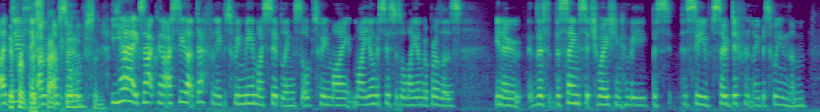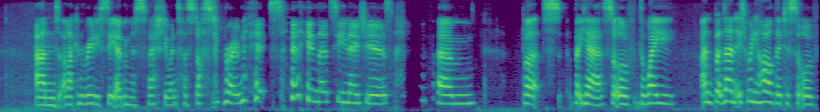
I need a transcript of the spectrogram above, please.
I do think I'm, I'm sort of and... yeah exactly and I see that definitely between me and my siblings sort of between my my younger sisters or my younger brothers you know the the same situation can be perceived so differently between them. And and I can really see I mean especially when testosterone hits in their teenage years. Um but but yeah sort of the way and but then it's really hard though to sort of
